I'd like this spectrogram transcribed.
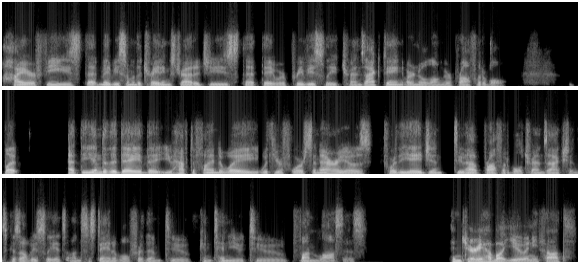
higher fees that maybe some of the trading strategies that they were previously transacting are no longer profitable. But at the end of the day that you have to find a way with your four scenarios for the agent to have profitable transactions because obviously it's unsustainable for them to continue to fund losses. And jerry how about you? Any thoughts?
